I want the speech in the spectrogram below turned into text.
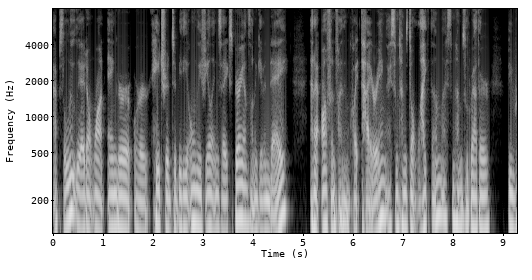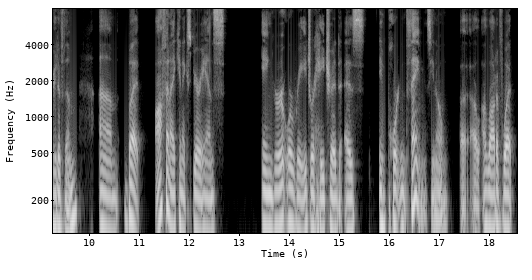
absolutely, I don't want anger or hatred to be the only feelings I experience on a given day. And I often find them quite tiring. I sometimes don't like them. I sometimes would rather be rid of them. Um, but often I can experience anger or rage or hatred as important things. You know, a, a lot of what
